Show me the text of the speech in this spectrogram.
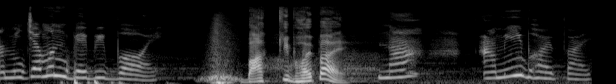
আমি যেমন বেবি বয়। বাঘ কি ভয় পায়? না আমি ভয় পাই।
